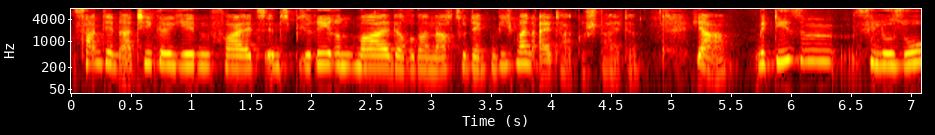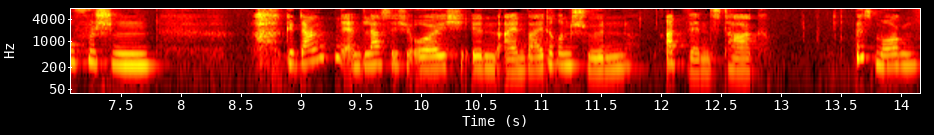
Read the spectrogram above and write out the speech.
fand den Artikel jedenfalls inspirierend, mal darüber nachzudenken, wie ich meinen Alltag gestalte. Ja, mit diesem philosophischen Gedanken entlasse ich euch in einen weiteren schönen Adventstag. Bis morgen.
